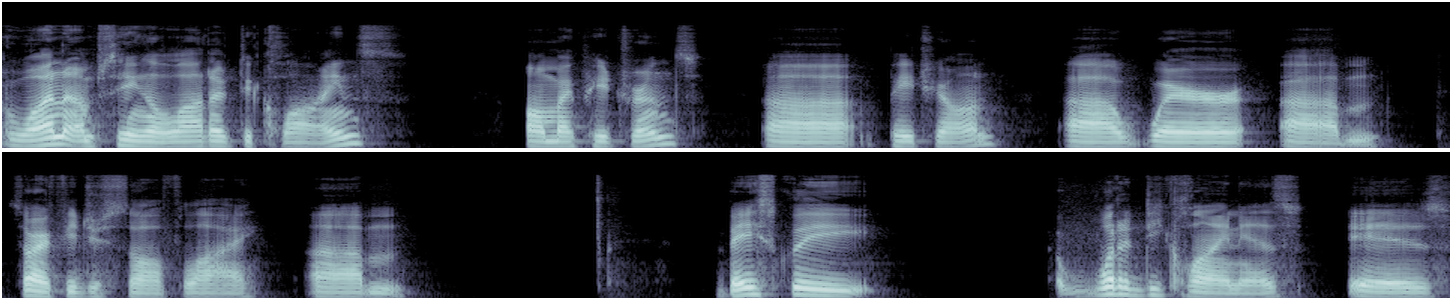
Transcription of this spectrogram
one, I'm seeing a lot of declines on my patrons, uh, Patreon, uh, where um, sorry if you just saw a fly. Um, basically, what a decline is is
